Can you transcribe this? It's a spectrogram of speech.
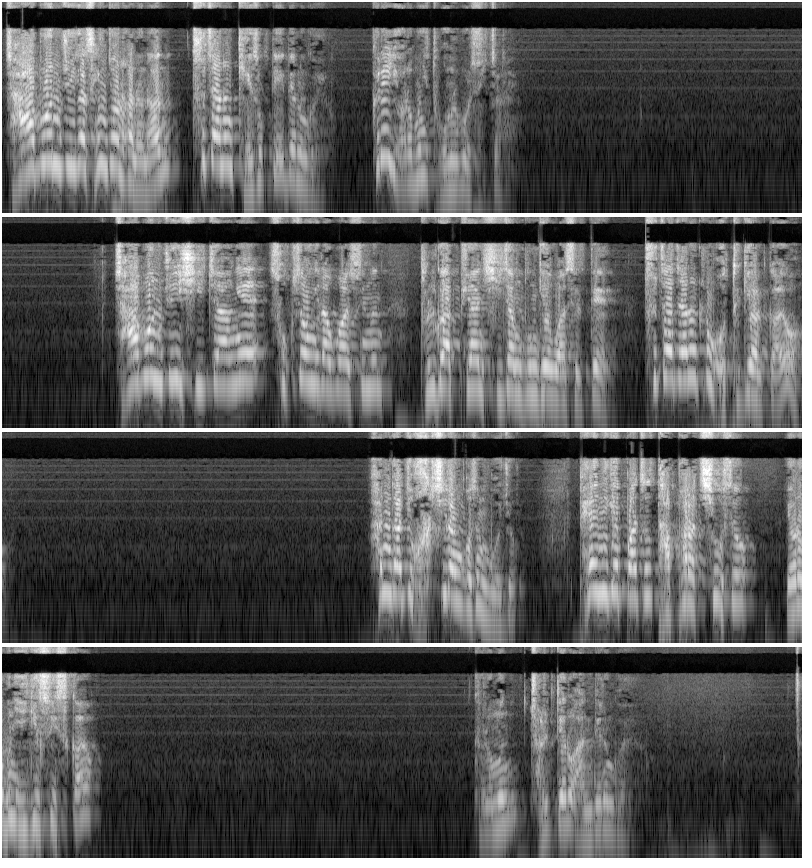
자본주의가 생존하는 한 투자는 계속돼야 되는 거예요. 그래 여러분이 돈을 벌 수 있잖아요. 자본주의 시장의 속성이라고 할 수 있는 불가피한 시장 붕괴가 왔을 때 투자자는 그럼 어떻게 할까요? 한 가지 확실한 것은 뭐죠? 패닉에 빠져서 다 팔아치우세요. 여러분이 이길 수 있을까요? 그러면 절대로 안 되는 거예요.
